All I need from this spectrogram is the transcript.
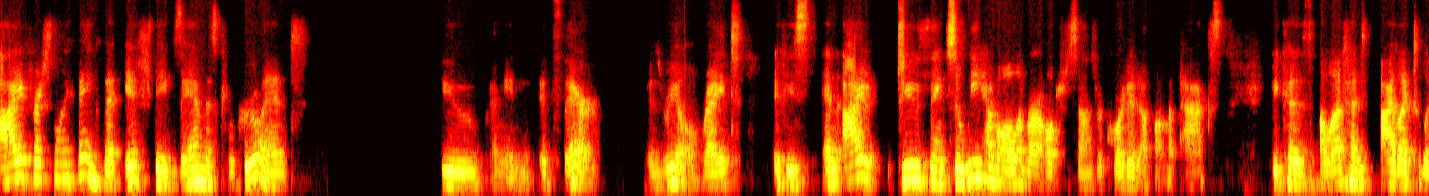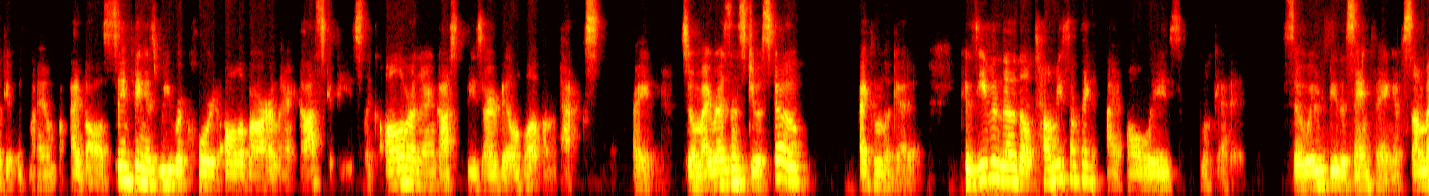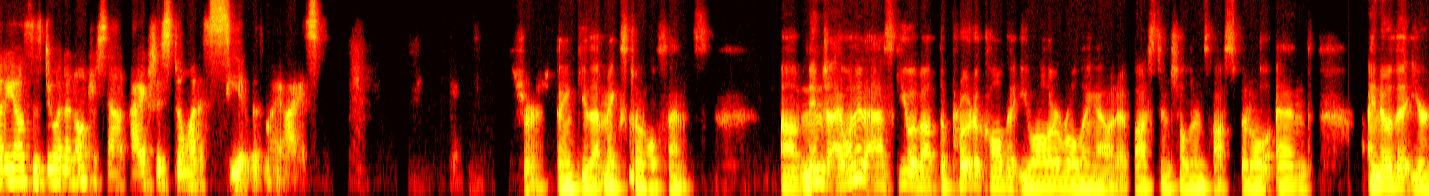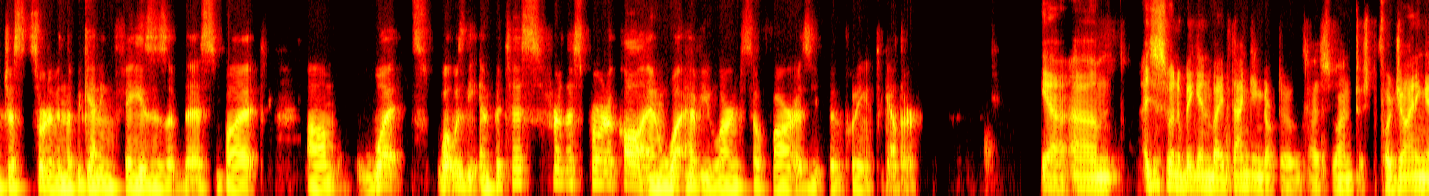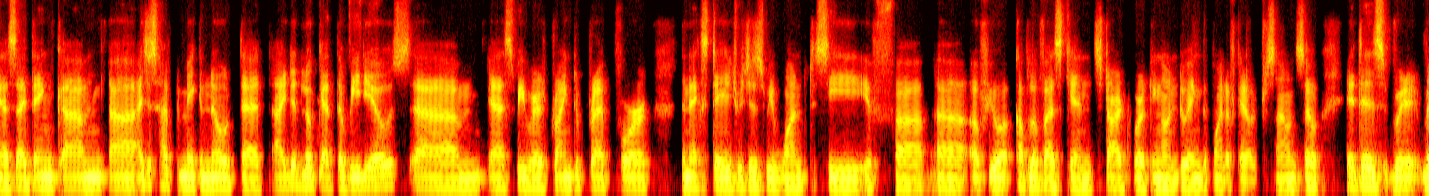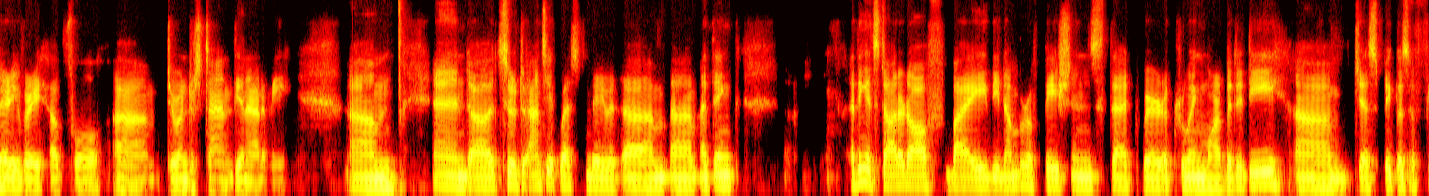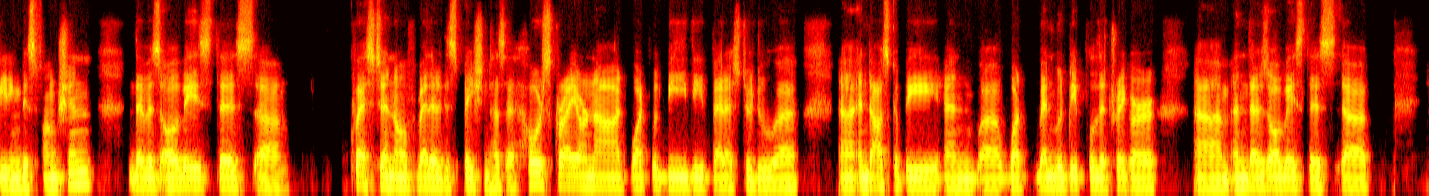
I personally think that if the exam is congruent, you, I mean, it's there, is real, right? If you and I do think so. We have all of our ultrasounds recorded up on the PACS because a lot of times I like to look at with my own eyeballs. Same thing as we record all of our laryngoscopies. Like all of our laryngoscopies are available up on the PACS, right? So my residents do a scope, I can look at it. Because even though they'll tell me something, I always look at it. So it would be the same thing. If somebody else is doing an ultrasound, I actually still want to see it with my eyes. Sure. Thank you. That makes total sense. Um, Ninja, I wanted to ask you about the protocol that you all are rolling out at Boston Children's Hospital and I know that you're just sort of in the beginning phases of this, but um, what what was the impetus for this protocol, and what have you learned so far as you've been putting it together? Yeah, um, I just want to begin by thanking Dr. Kaswan for joining us. I think um, uh, I just have to make a note that I did look at the videos um, as we were trying to prep for the next stage, which is we want to see if uh, uh, a few, a couple of us can start working on doing the point of care ultrasound. So it is very, very, very helpful um, to understand the anatomy. Um, and uh, so to answer your question, David, um, I think I think it started off by the number of patients that were accruing morbidity um, just because of feeding dysfunction. There was always this um, question of whether this patient has a hoarse cry or not. What would be the best to do a, a endoscopy, and uh, what when would we pull the trigger? Um, and there's always this uh,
